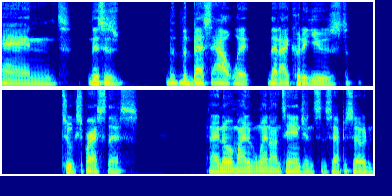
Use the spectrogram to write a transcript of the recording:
And this is the, the best outlet that I could have used to express this. And I know it might have went on tangents this episode,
